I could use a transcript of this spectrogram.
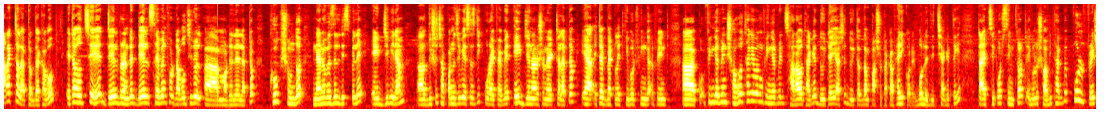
আরেকটা ল্যাপটপ দেখাবো। এটা হচ্ছে ডেল ব্র্যান্ডের Dell seven four double zero মডেলের ল্যাপটপ খুব সুন্দর nano bezel display eight GB RAM দুশো ছাপ্পান্ন জিবি এসএসডি কোরাই ফাইভের এইট জেনারেশনের একটা ল্যাপটপ এটা ব্যাকলাইট কিবোর্ড ফিঙ্গারপ্রিন্ট ফিঙ্গারপ্রিন্ট সহ থাকে এবং ফিঙ্গারপ্রিন্ট ছাড়াও থাকে। দুইটাই আসে, দুইটার দাম পাঁচশো টাকা ভ্যারি করে, বলে দিচ্ছি আগের থেকে। টাইপ সিপোর্ট সিম স্লট এগুলো সবই থাকবে। ফুল ফ্রেশ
